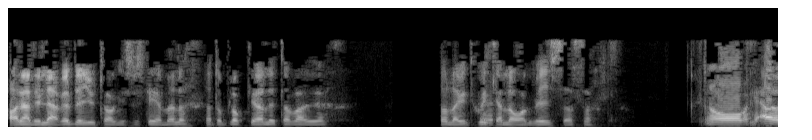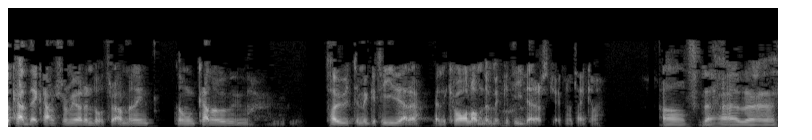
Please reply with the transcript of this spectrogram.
Ja, det lär väl bli uttagningssystem eller? Att de plockar lite av varje. De lär ju inte skicka lagvis alltså. Ja, kan- det kanske de gör ändå tror jag, men de kan nog ta ut det mycket tidigare. Eller kvala om det mycket tidigare, skulle jag kunna tänka mig. Ja, för det här eh...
